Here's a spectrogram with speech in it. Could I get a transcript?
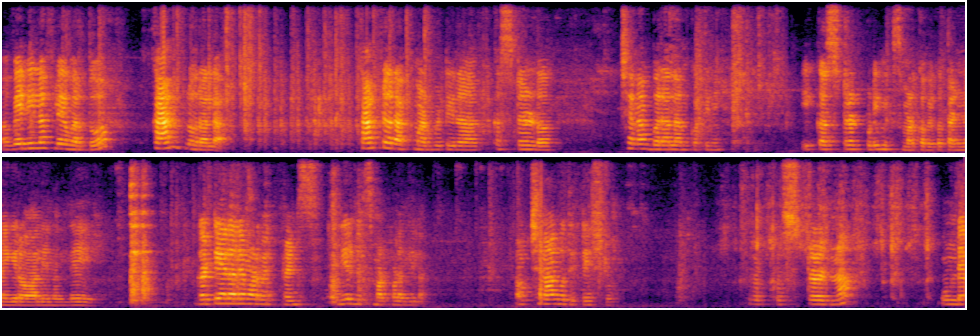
ವೆನಿಲಾ ಫ್ಲೇವರ್ದು ಕಾರ್ನ್ ಫ್ಲೋರ್ ಅಲ್ಲ. ಕಾರ್ನ್ ಫ್ಲೋರ್ ಹಾಕಿ ಮಾಡಿಬಿಟ್ಟಿರ ಕಸ್ಟರ್ಡು ಚೆನ್ನಾಗಿ ಬರಲ್ಲ ಅನ್ಕೋತೀನಿ. ಈ ಕಸ್ಟರ್ಡ್ ಪುಡಿ ಮಿಕ್ಸ್ ಮಾಡ್ಕೋಬೇಕು, ತಣ್ಣಗಿರೋ ಹಾಲಿನಲ್ಲಿ ಗಟ್ಟಿ ಹಾಲಲ್ಲೇ ಮಾಡ್ಬೇಕು ಫ್ರೆಂಡ್ಸ್ ನೀರು ಮಿಕ್ಸ್ ಮಾಡ್ಕೊಳಂಗಿಲ್ಲ. ಅವಾಗ ಚೆನ್ನಾಗುತ್ತೆ ಟೇಸ್ಟು ಕಸ್ಟರ್ಡ್ನ ಉಂಡೆ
